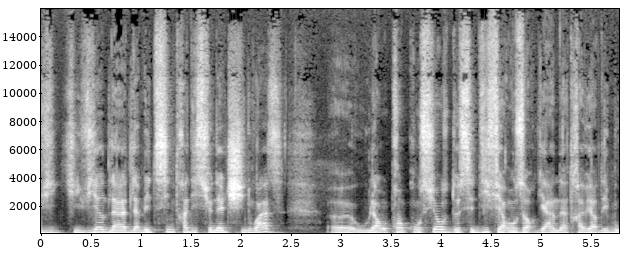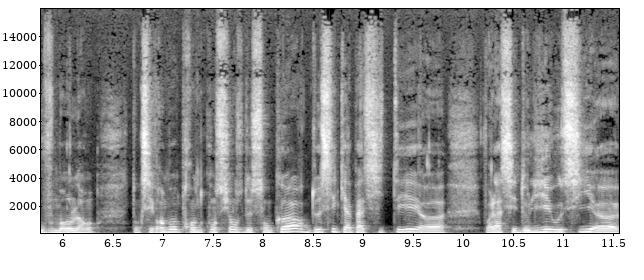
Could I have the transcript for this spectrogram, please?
qui, vient de la, de la, médecine traditionnelle chinoise, euh, où là on prend conscience de ses différents organes à travers des mouvements lents. Donc c'est vraiment prendre conscience de son corps, de ses capacités. Euh, voilà, c'est de lier aussi euh,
